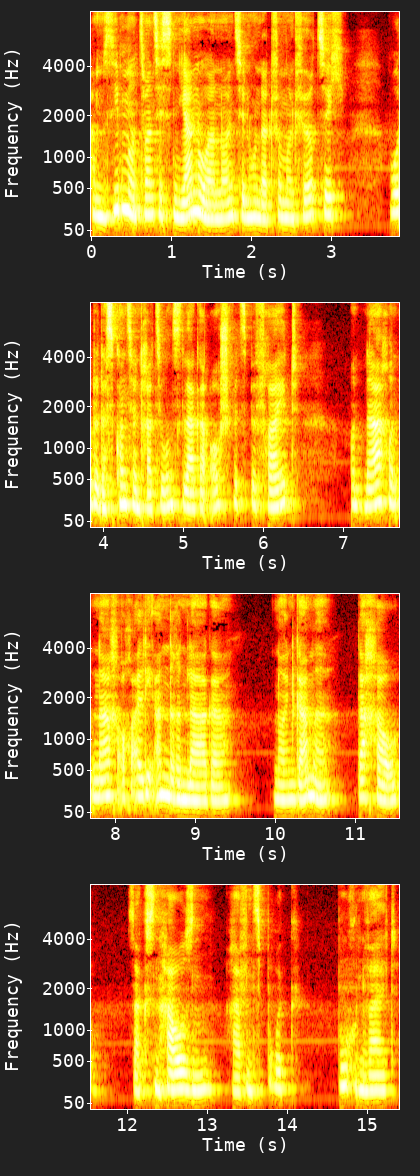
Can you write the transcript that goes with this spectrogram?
Am 27. Januar 1945 wurde das Konzentrationslager Auschwitz befreit und nach und nach auch all die anderen Lager Neuengamme, Dachau, Sachsenhausen, Ravensbrück, Buchenwald.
